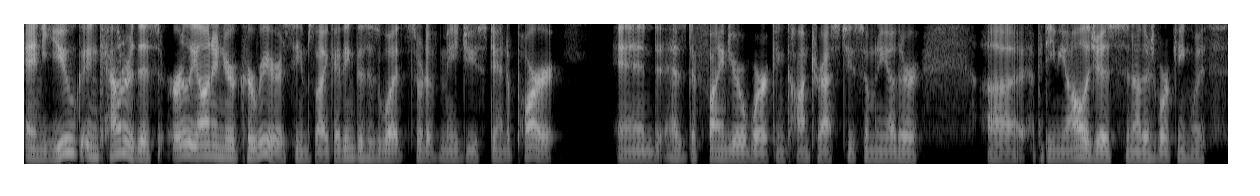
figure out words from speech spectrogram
And you encountered this early on in your career, it seems like. I think this is what sort of made you stand apart and has defined your work in contrast to so many other uh, epidemiologists and others working with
